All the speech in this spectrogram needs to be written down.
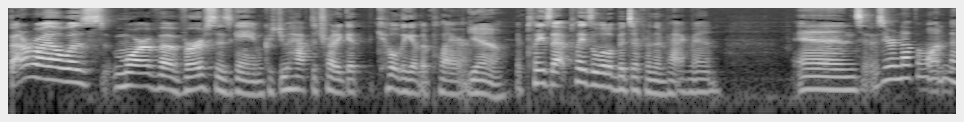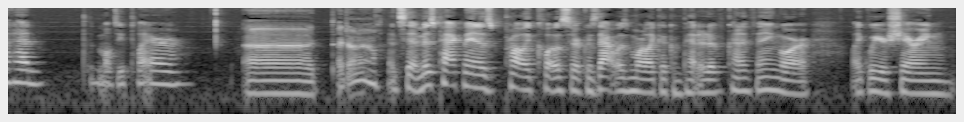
Battle royale was more of a versus game because you have to try to get kill the other player. yeah. it plays that plays a little bit different than Pac-Man. And is there another one that had the multiplayer? Uh, I don't know. That's it. Miss Pac-Man is probably closer because that was more like a competitive kind of thing, or like where you're sharing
